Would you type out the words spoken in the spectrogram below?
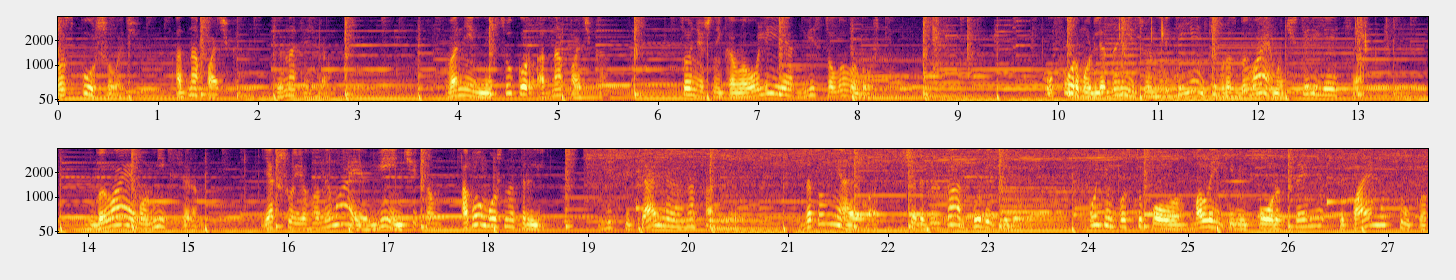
розпушувач 1 пачка 12 г, ванільний цукор 1 пачка, соняшникова олія 2 столові ложки. У форму для замісу інгредієнтів розбиваємо 4 яйця. Збиваємо міксером. Якщо його немає, вінчиком або можна дриль зі спеціальною насадкою. Запевняю вас, що результат буде чудовий. Потім поступово маленькими порціями всипаємо цукор.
